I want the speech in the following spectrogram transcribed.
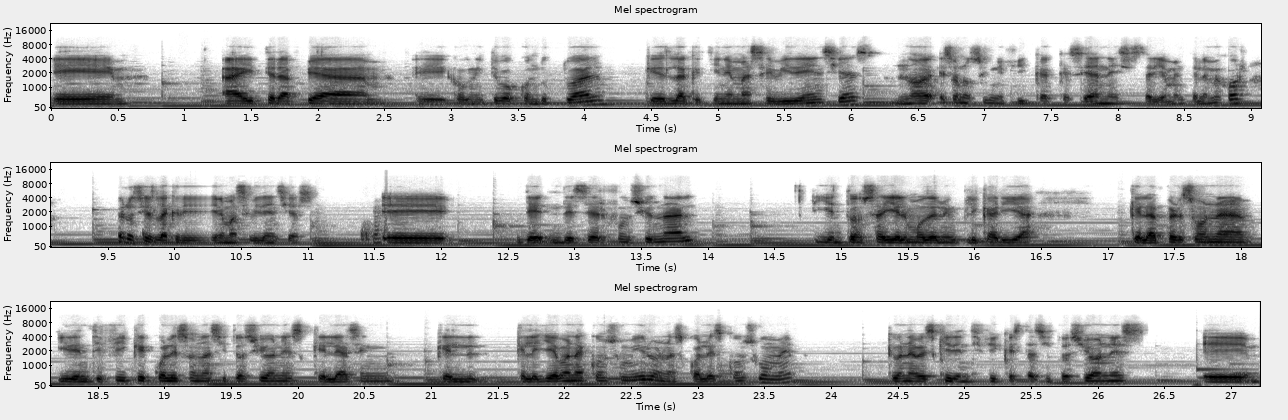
Eh, hay terapia eh, cognitivo-conductual, que es la que tiene más evidencias. No, eso no significa que sea necesariamente la mejor, pero sí es la que tiene más evidencias eh, de, ser funcional. Y entonces ahí el modelo implicaría que la persona identifique cuáles son las situaciones que le hacen, que, que le llevan a consumir o en las cuales consume, que una vez que identifique estas situaciones, eh,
